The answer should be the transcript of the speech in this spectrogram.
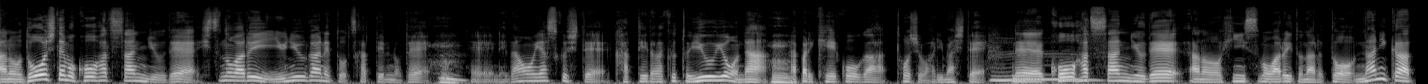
あのどうしても後発参入で質の悪い輸入ガーネットを使っているので、うん、えー、値段を安くして買っていただくというような、うん、やっぱり傾向が当初はありまして、で後発参入であの品質も悪いとなると何か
